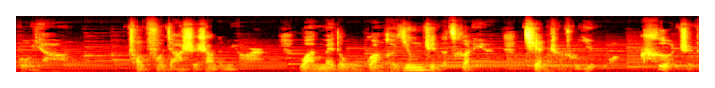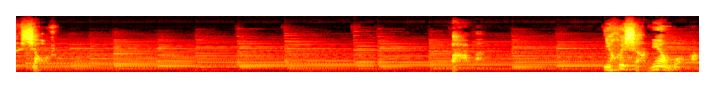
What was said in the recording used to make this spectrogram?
顾阳从副驾驶上的女儿完美的五官和英俊的侧脸，牵扯出一抹克制的笑容。爸爸你会想念我吗？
